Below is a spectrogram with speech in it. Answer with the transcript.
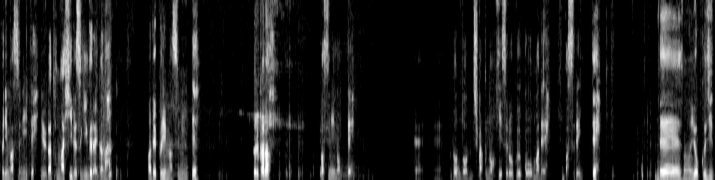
プリマスにいて、夕方、まあ昼過ぎぐらいかな、までプリマスにいて、それからバスに乗って、えーロンドン近くのヒースロー空港までバスで行って、で、その翌日、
